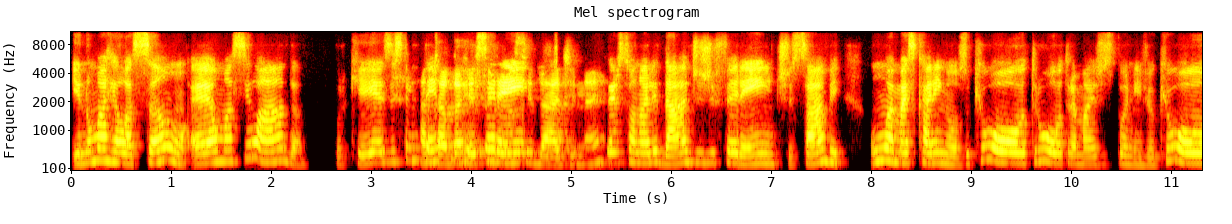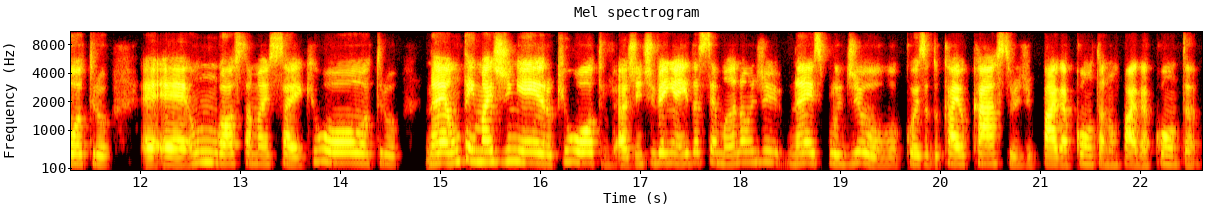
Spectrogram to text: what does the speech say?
E numa relação é uma cilada, porque existem a tal da reciprocidade, né? Personalidades diferentes, sabe? Um é mais carinhoso que o outro, o outro é mais disponível que o outro, é, é, um gosta mais de sair que o outro, né? Um tem mais dinheiro que o outro. A gente vem aí da semana onde, né, explodiu coisa do Caio Castro de paga a conta, não paga a conta,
